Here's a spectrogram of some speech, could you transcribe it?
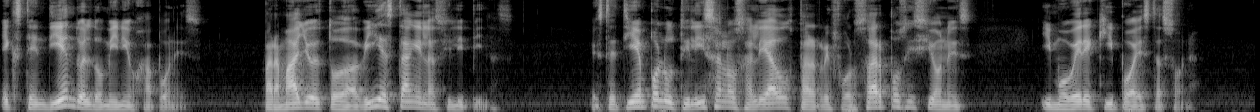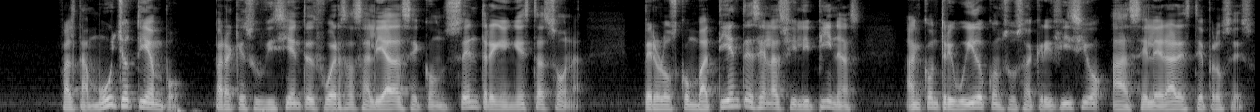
extendiendo el dominio japonés. Para mayo todavía están en las Filipinas. Este tiempo lo utilizan los aliados para reforzar posiciones y mover equipo a esta zona. Falta mucho tiempo para que suficientes fuerzas aliadas se concentren en esta zona, pero los combatientes en las Filipinas han contribuido con su sacrificio a acelerar este proceso.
